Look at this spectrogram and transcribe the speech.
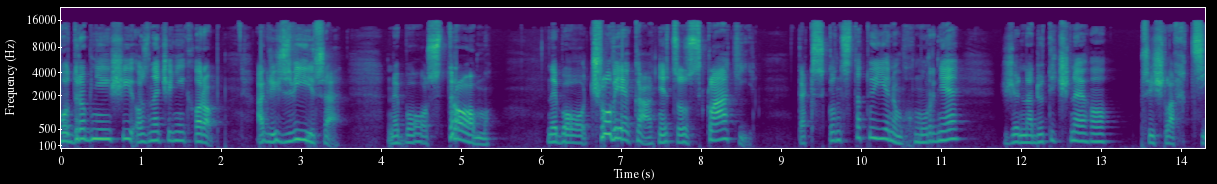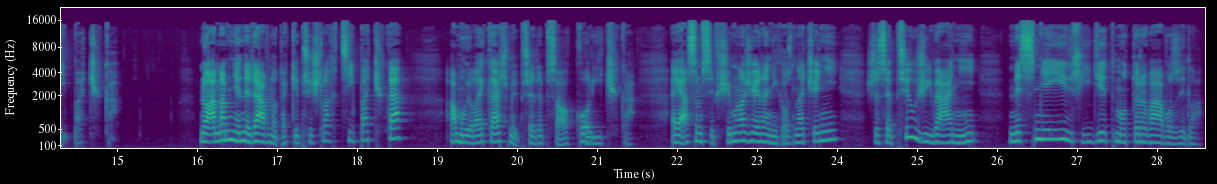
podrobnější označení chorob. A když zvíře, nebo strom, nebo člověka něco sklátí, tak skonstatují jenom chmurně, že na dotyčného přišla chcípačka. No a na mě nedávno taky přišla chcípačka a můj lékař mi předepsal kolíčka. A já jsem si všimla, že je na nich označení, že se při užívání nesmějí řídit motorová vozidla.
